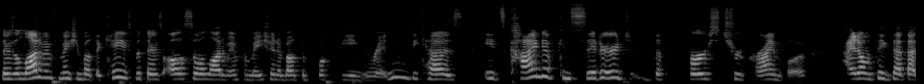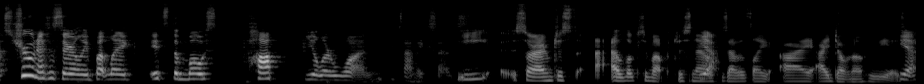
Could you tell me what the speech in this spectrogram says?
there's a lot of information about the case but there's also a lot of information about the book being written because it's kind of considered the first true crime book i don't think that that's true necessarily but like it's the most popular one if that makes sense he sorry i'm just i looked him up just now because yeah. i was like i i don't know who he is yeah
